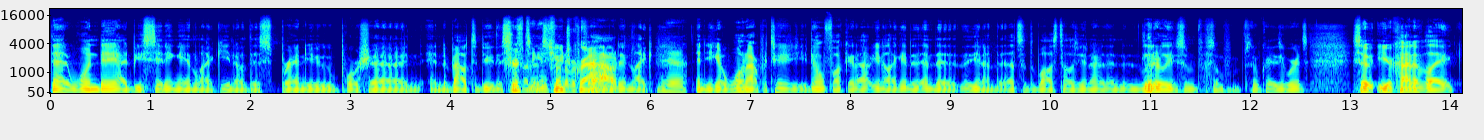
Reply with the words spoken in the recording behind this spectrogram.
that one day I'd be sitting in like, you know, this brand new Porsche and, and about to do this Drifting in front of this huge crowd, crowd. and like, Yeah. and you get one opportunity, you don't fuck it up, you know, like, and, and the, the, you know, that's what the boss tells you, you know, and literally some, some, some crazy words. So you're kind of like,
